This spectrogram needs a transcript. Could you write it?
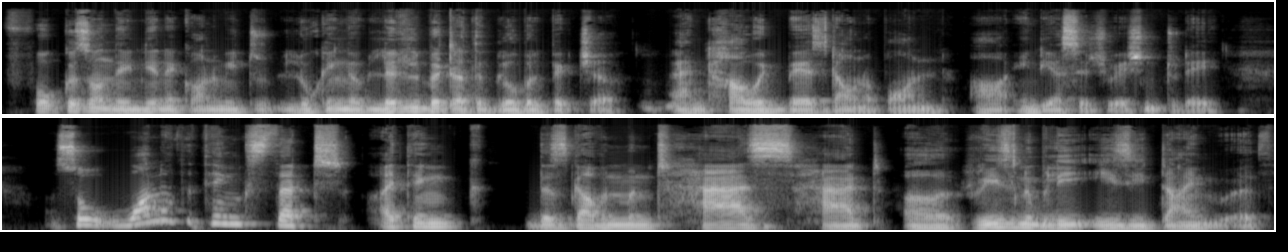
focus on the Indian economy to looking a little bit at the global picture mm-hmm. and how it bears down upon India's situation today. So one of the things that I think this government has had a reasonably easy time with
